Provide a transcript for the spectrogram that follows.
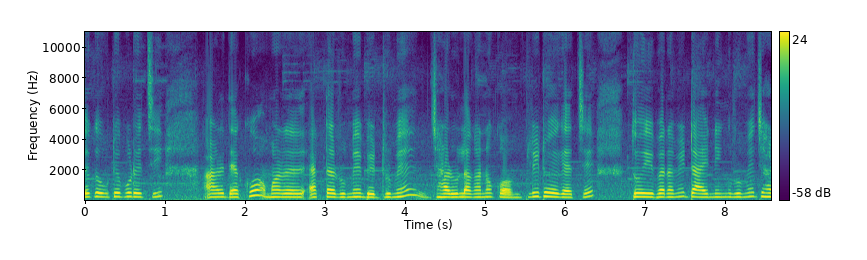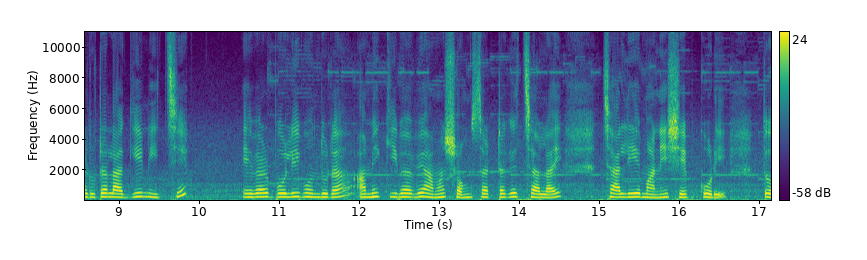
থেকে উঠে পড়েছি। আর দেখো, আমার একটা রুমে, বেডরুমে ঝাড়ু লাগানো কমপ্লিট হয়ে গেছে। তো এবার আমি ডাইনিং রুমে ঝাড়ুটা লাগিয়ে নিচ্ছি। এবার বলি বন্ধুরা, আমি কীভাবে আমার সংসারটাকে চালাই, চালিয়ে মানে সেভ করি? তো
